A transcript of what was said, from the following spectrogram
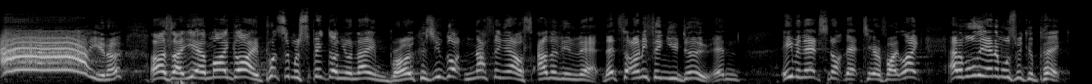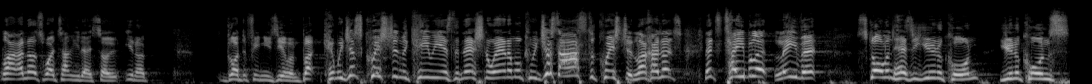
ah, you know. I was like, yeah, my guy, put some respect on your name, bro, because you've got nothing else other than that. That's the only thing you do, and even that's not that terrifying. Like, out of all the animals we could pick, like, I know it's Waitangi Day, so, you know, God defend New Zealand. But can we just question the kiwi as the national animal? Can we just ask the question? Like, I know, let's table it, leave it. Scotland has a unicorn. Unicorns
